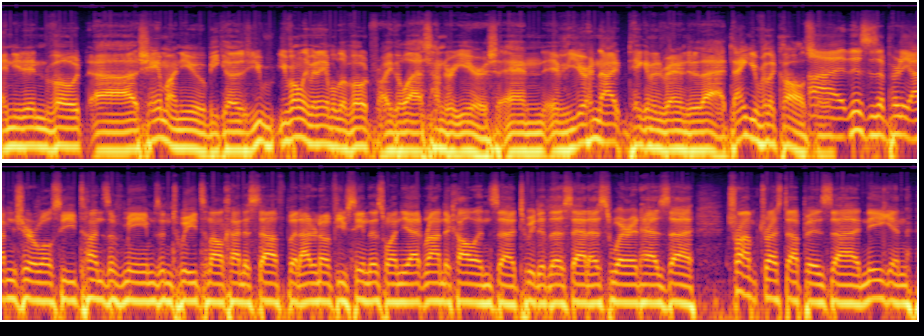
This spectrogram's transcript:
And you didn't vote. Uh, shame on you because you you've only been able to vote for like the last hundred years, and if you're not taking advantage of that, thank you for the call, sir. Uh, this is a pretty. I'm sure we'll see tons of memes and tweets and all kind of stuff. But I don't know if you've seen this one yet. Rhonda Collins uh, tweeted this at us, where it has uh, Trump dressed up as uh, Negan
